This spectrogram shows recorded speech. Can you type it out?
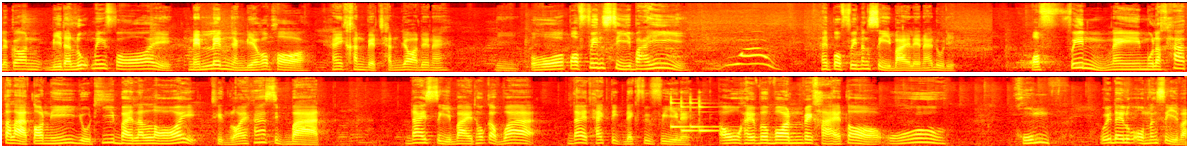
แล้วก็บีดารุไม่ฟอย เน้นเล่นอย่างเดียวก็พอ ให้คันเบ็ดชั้นยอดด้วยนะ นี่ โอ้โหป๊อฟฟินสี่ใบ ว้าว ให้ป๊อฟฟินทั้ง 4 ใบเลยนะดูดิป๊อฟฟินในมูลค่าตลาดตอนนี้อยู่ที่ใบละร้อยถึง 150 บาท ได้ 4 ใบเท่ากับว่าได้แท็กติกเด็กฟรีๆเลย เอาไฮเปอร์บอลไปขายต่อ โอ้ คุ้มอุ้ยได้ลูกอมทั้ง 4 ใบ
